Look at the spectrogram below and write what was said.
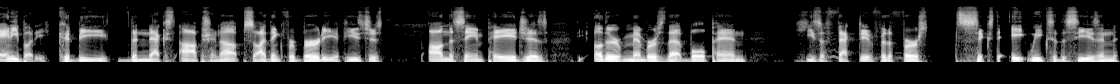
anybody could be the next option up. So I think for Burdi, if he's just on the same page as the other members of that bullpen, he's effective for the first six to eight weeks of the season.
